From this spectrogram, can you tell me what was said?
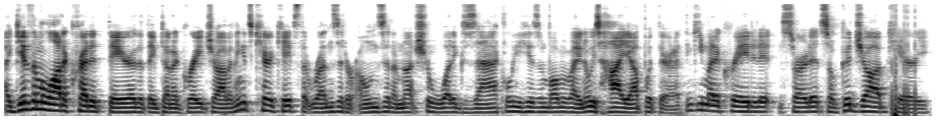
I give them a lot of credit there that they've done a great job. I think it's Cary Katz that runs it or owns it. I'm not sure what exactly his involvement, but I know he's high up with there. And I think he might have created it and started it. So good job, Cary,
